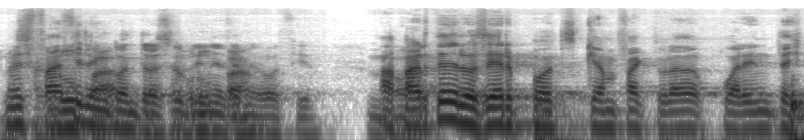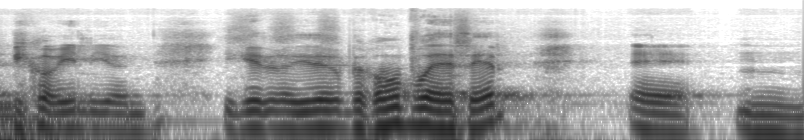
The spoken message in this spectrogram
no es fácil agrupa, encontrar sus líneas de negocio. No. Aparte de los AirPods que han facturado 40 y pico billion. Y que, ¿pero ¿Cómo puede ser? Eh, mm,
